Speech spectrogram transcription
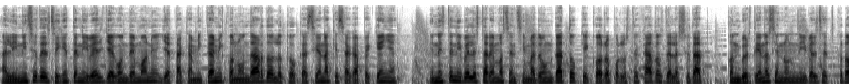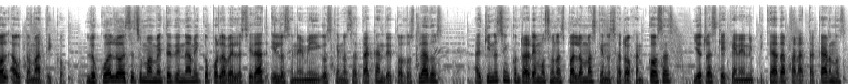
Al inicio del siguiente nivel llega un demonio y ataca a Mikami con un dardo lo que ocasiona que se haga pequeña. En este nivel estaremos encima de un gato que corre por los tejados de la ciudad, convirtiéndose en un nivel set scroll automático, lo cual lo hace sumamente dinámico por la velocidad y los enemigos que nos atacan de todos lados. Aquí nos encontraremos unas palomas que nos arrojan cosas y otras que caen en picada para atacarnos.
